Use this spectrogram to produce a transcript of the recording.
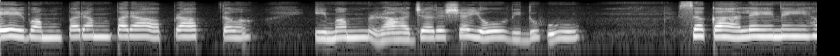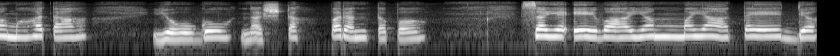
एवं परम्परा प्राप्त इमं राजर्षयो विदुः। सकालेनेह महता योगो नष्टः परन्तप। स य एवायं मया तेद्य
